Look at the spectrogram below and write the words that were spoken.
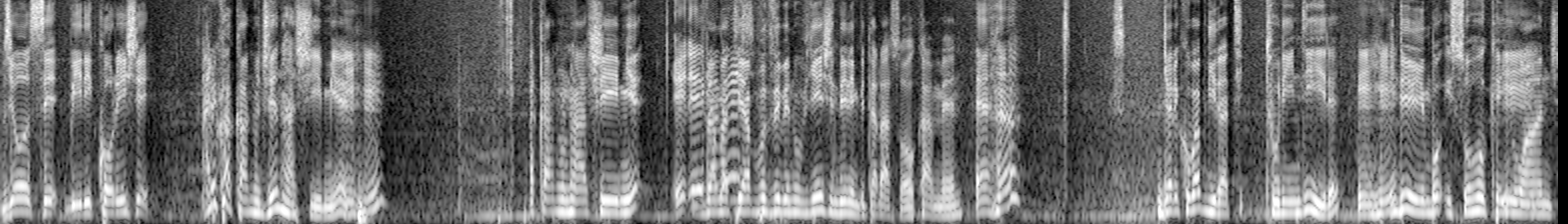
Byose biri corrige ariko akantu je ntashimye. Mhm. akantu ntashimye. E- ega dramati yavuze ibintu byinshi indirimbo itarasohoka men Njyari kubabwira ati turindire Mhm. indirimbo isohoke y'iwanje.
